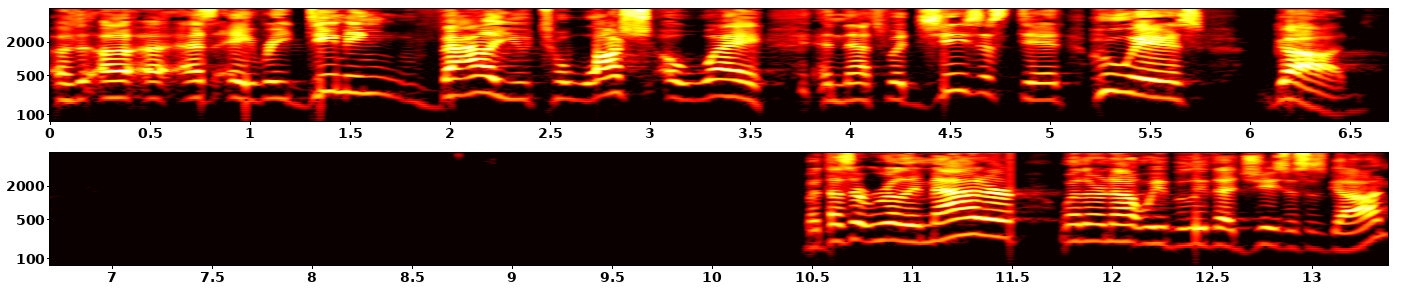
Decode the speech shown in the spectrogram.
a, a, a, as a redeeming value to wash away. And that's what Jesus did, who is God. But does it really matter whether or not we believe that Jesus is God?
